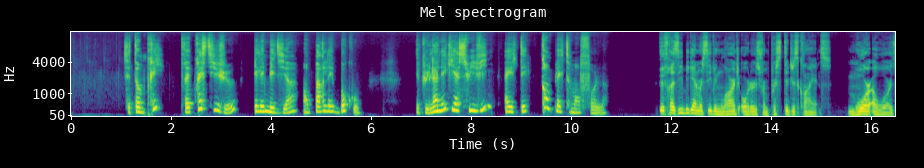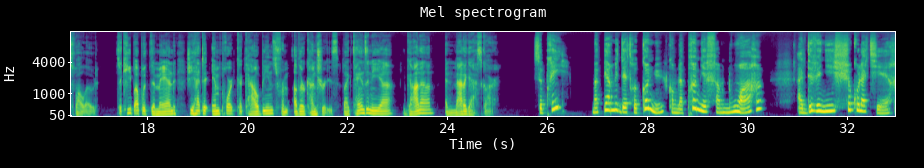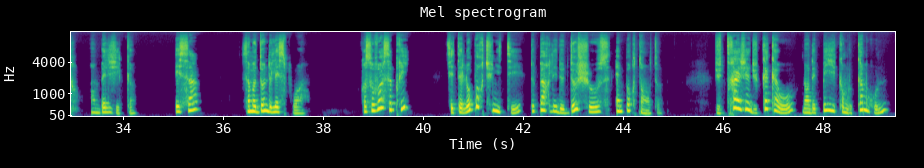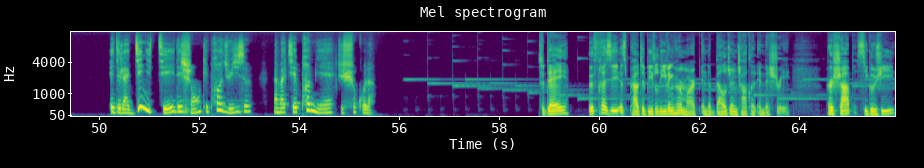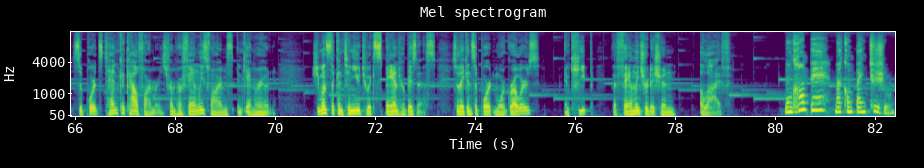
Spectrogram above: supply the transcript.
C'est un prix très prestigieux et les médias en parlaient beaucoup. Et puis l'année qui a suivi a été complètement folle. Euphrasie began receiving large orders from prestigious clients. More awards followed. To keep up with demand, she had to import cacao beans from other countries like Tanzania, Ghana, and Madagascar. Ce prix m'a permis d'être connue comme la première femme noire à devenir chocolatière en Belgique. Et ça, ça me donne de l'espoir. Recevoir ce prix, c'était l'opportunité de parler de deux choses importantes. Du trajet du cacao dans des pays comme le Cameroun et de la dignité des gens qui produisent la matière première du chocolat. Today, Euphrasie is proud to be leaving her mark in the Belgian chocolate industry. Her shop, Sigoji, supports 10 cacao farmers from her family's farms in Cameroon. She wants to continue to expand her business so they can support more growers and keep the family tradition alive. Mon grand-père m'accompagne toujours.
